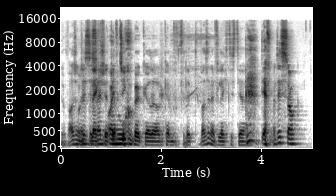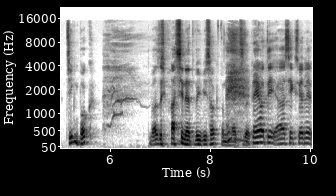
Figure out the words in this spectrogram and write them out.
Ja, weiß ich nicht, vielleicht steht der? Ziegenböcke oder vielleicht, weiß ich nicht, vielleicht ist der darf man das sagen? Ziegenbock? Weiß ich, weiß ich nicht, wie, wie sagt man heutzutage? Naja, die äh, sexuelle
